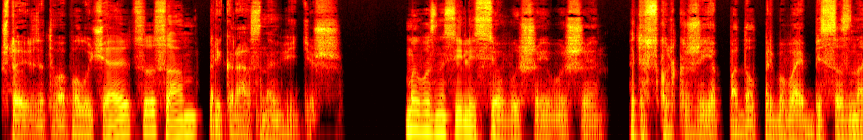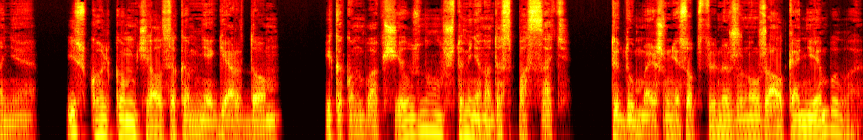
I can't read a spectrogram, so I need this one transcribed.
Что из этого получается, сам прекрасно видишь. Мы возносились все выше и выше. Это сколько же я падал, пребывая без сознания. И сколько мчался ко мне Гердом. И как он вообще узнал, что меня надо спасать? Ты думаешь, мне собственную жену жалко не было?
